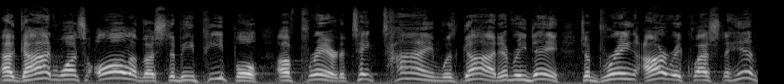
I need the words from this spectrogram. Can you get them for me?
Uh, God wants all of us to be people of prayer, to take time with God every day, to bring our requests to Him,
